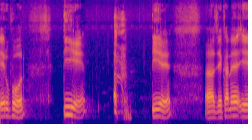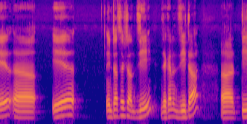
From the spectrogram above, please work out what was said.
এর উপর টি এ টি এ যেখানে এ এ ইন্টারসেকশন জি যেখানে জিটা টি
